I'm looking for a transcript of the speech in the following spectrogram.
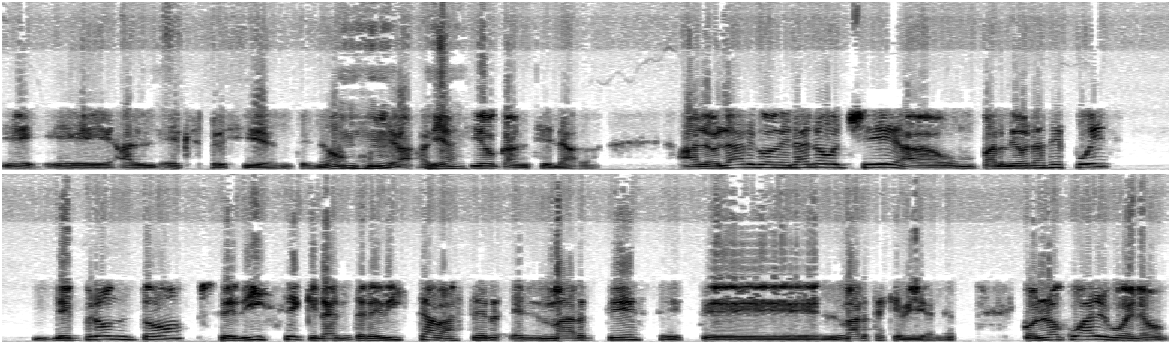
eh, eh, al expresidente, ¿no? o sea, había sido cancelada. A lo largo de la noche, a un par de horas después, de pronto se dice que la entrevista va a ser el martes, este, el martes que viene. Con lo cual, bueno,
